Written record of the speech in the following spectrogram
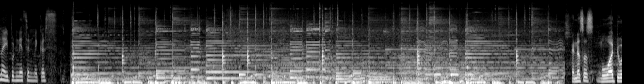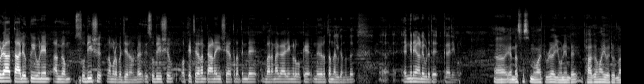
Naipunya saint Michael's N S S Muvattupuzha taluk union അംഗം സുധീഷ് നമ്മുടെ ചെയ്യുന്നുണ്ട് ഈ സുധീഷും ഒക്കെ ചേർന്നിട്ടാണ് ഈ ക്ഷേത്രത്തിന്റെ ഭരണകാര്യങ്ങളും ഒക്കെ നേതൃത്വം നൽകുന്നത്. എങ്ങനെയാണ് ഇവിടുത്തെ കാര്യങ്ങൾ? എൻ എസ് എസ് മൂവാറ്റുപുഴ യൂണിയന്റെ ഭാഗമായി വരുന്ന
